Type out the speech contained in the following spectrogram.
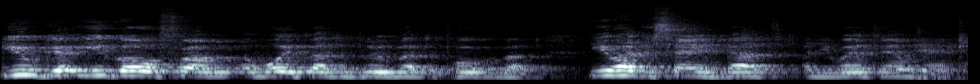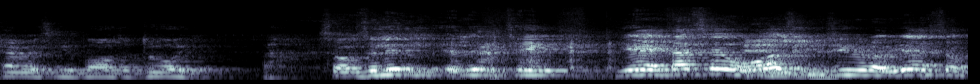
you go, you go from a white belt to blue belt to purple belt. You had the same belt and you went down to Yeah. the chemist and you bought a dye. So it was a little, a little thing. Yeah, that's how it was in judo. Yeah, so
